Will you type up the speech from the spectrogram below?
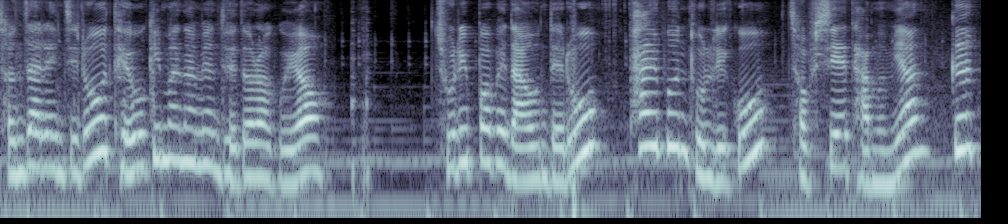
전자레인지로 데우기만 하면 되더라고요. 조리법에 나온 대로 8분 돌리고 접시에 담으면 끝!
